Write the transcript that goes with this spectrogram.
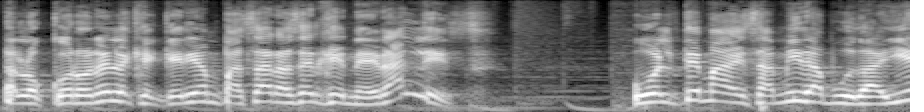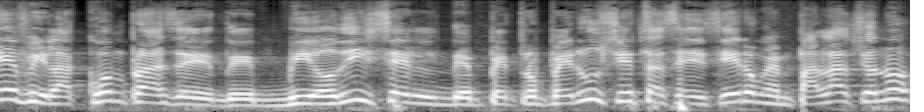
a los coroneles que querían pasar a ser generales. O el tema de Samira Budayev y las compras de, biodiesel de Petroperú, si estas se hicieron en Palacio, no,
